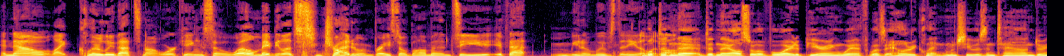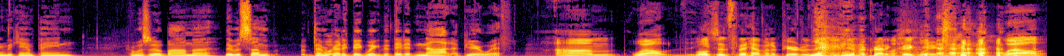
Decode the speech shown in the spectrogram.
and now like clearly that's not working. So well, maybe let's try to embrace Obama and see if that you know moves the needle. Well, at didn't all. they didn't they also avoid appearing with was it Hillary Clinton when she was in town during the campaign, or was it Obama? There was some Democratic bigwig that they did not appear with. Um, well, th- Well, since they haven't appeared with any Democratic bigwigs, well,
